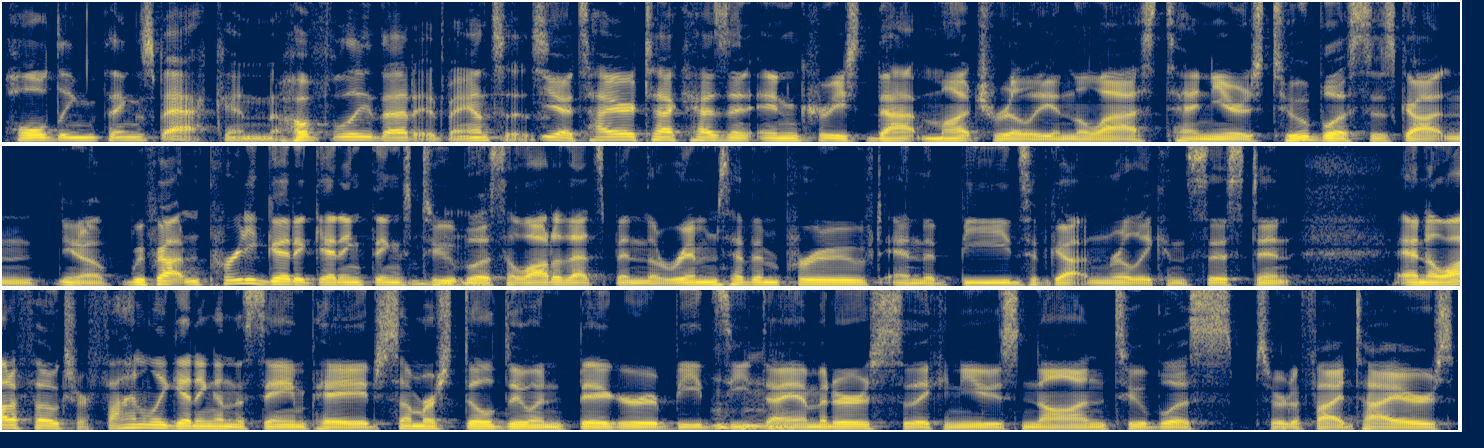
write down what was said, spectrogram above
holding things back and hopefully that advances. Yeah, tire tech hasn't increased that much really in the last 10 years. Tubeless has gotten, you know, we've gotten pretty good at getting things mm-hmm. tubeless. A lot of that's been the rims have improved and the beads have gotten really consistent. And a lot of folks are finally getting on the same page. Some are still doing bigger bead seat mm-hmm. diameters so they can use non tubeless certified tires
